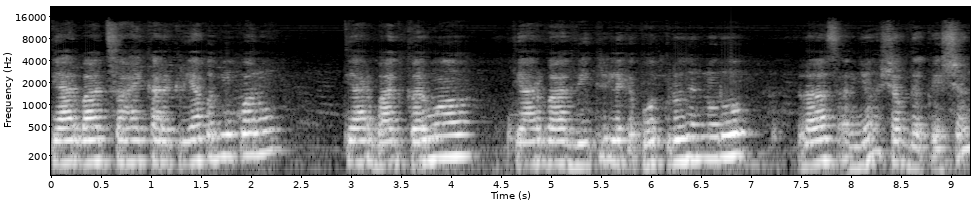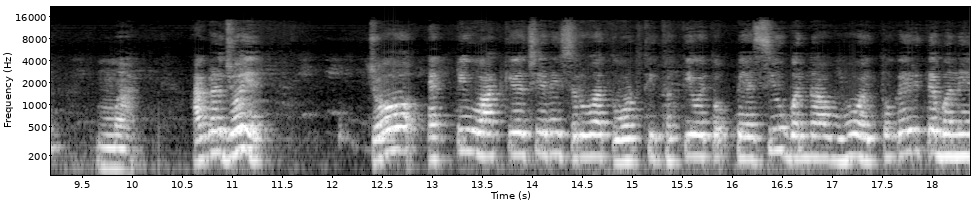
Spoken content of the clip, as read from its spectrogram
ત્યારબાદ સહાયકારક ક્રિયાપદ મૂકવાનું. ત્યારબાદ કર્મ. ત્યારબાદ વિત્રી એટલે કે ભૂતગૃહનું રૂપ. પ્લસ અન્ય શબ્દ ક્વેશ્ચન માર્ક આગળ જોઈએ, જો એક્ટિવ વાક્ય છે એની શરૂઆત વોટથી થતી હોય તો પેસિવ બનાવવું હોય તો કઈ રીતે બને?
